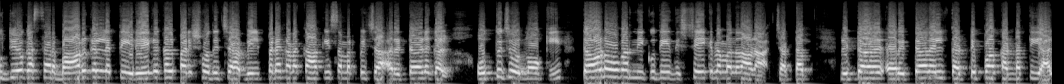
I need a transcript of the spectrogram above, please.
ഉദ്യോഗസ്ഥർ ബാറുകളിലെത്തി രേഖകൾ പരിശോധിച്ച് വിൽപ്പന കണക്കാക്കി സമർപ്പിച്ച റിട്ടേണുകൾ ഒത്തുചോ നോക്കി ടേൺ ഓവർ നികുതി നിശ്ചയിക്കണമെന്നതാണ് ചട്ടം. റിട്ടേൺ റിട്ടേണിൽ തട്ടിപ്പ് കണ്ടെത്തിയാൽ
